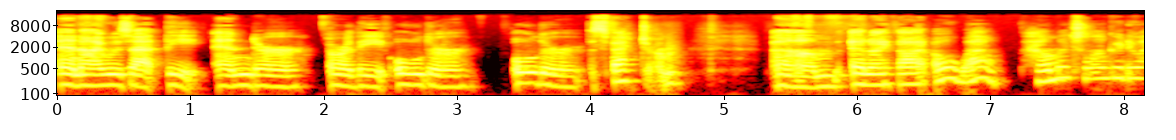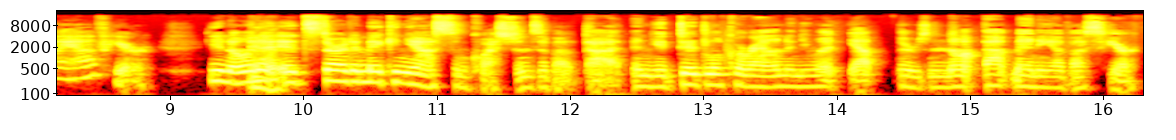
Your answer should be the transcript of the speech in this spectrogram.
And I was at the ender or the older, older spectrum. Um, and I thought, oh, wow, how much longer do I have here? You know, and yeah. it, it started making you ask some questions about that. And you did look around and you went, yep, there's not that many of us here.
